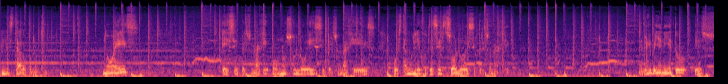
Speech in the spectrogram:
un estado con otro. No es ese personaje o no solo ese personaje es o está muy lejos de ser solo ese personaje. Enrique Peña Nieto es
